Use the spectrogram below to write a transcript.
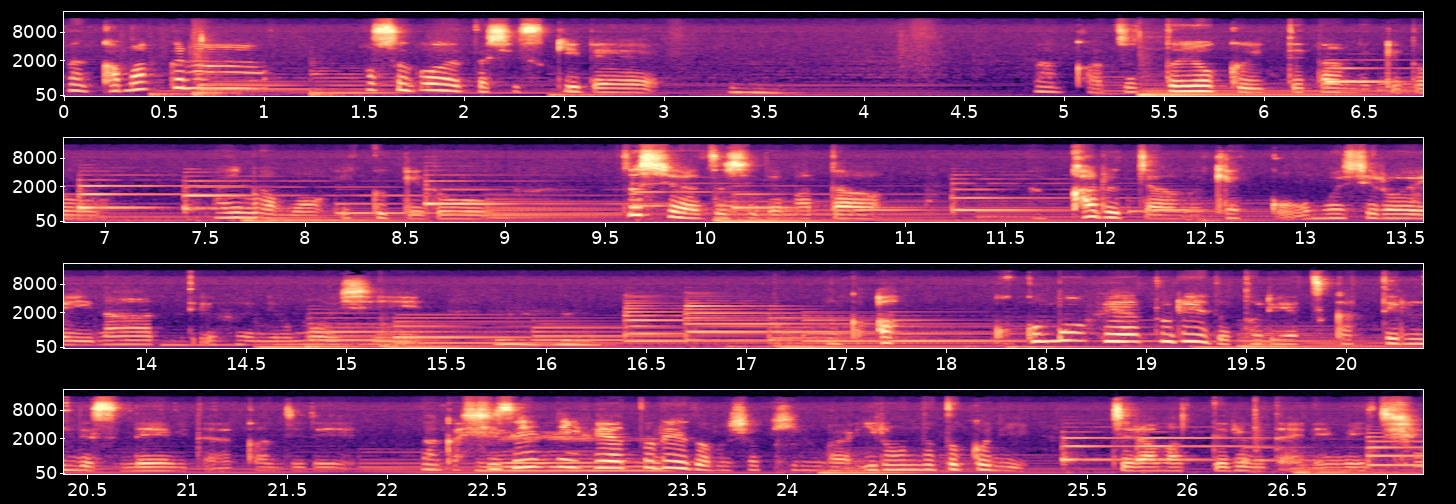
なんか鎌倉もすごい私好きでうん。なんかずっとよく行ってたんだけど、まあ今も行くけど逗子は逗子でまたカルチャーが結構面白いなっていう風に思うしうんうん。なんかあここもフェアトレード取り扱ってるんですねみたいな感じでなんか自然にフェアトレードの食品がいろんなとこに散らばってるみたいなイメージ。素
